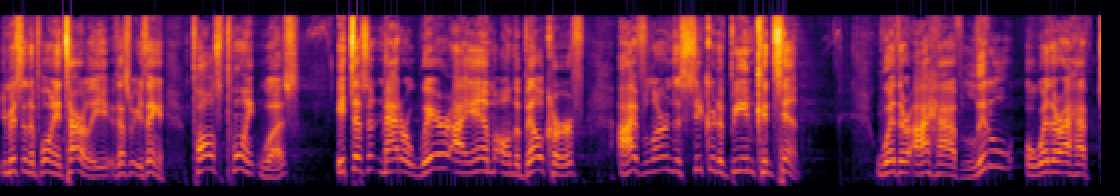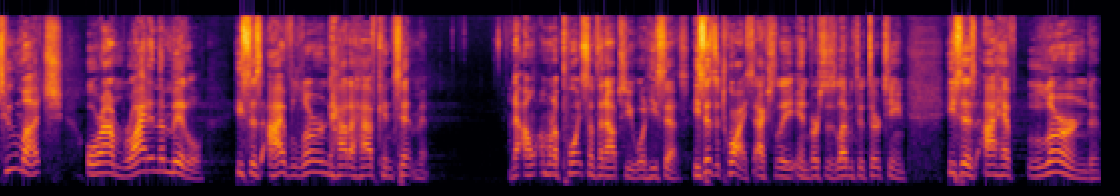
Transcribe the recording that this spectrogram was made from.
you're missing the point entirely. That's what you're thinking. Paul's point was it doesn't matter where I am on the bell curve, I've learned the secret of being content. Whether I have little or whether I have too much or I'm right in the middle, he says, I've learned how to have contentment. Now, I'm going to point something out to you, what he says. He says it twice, actually, in verses 11 through 13. He says, I have learned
